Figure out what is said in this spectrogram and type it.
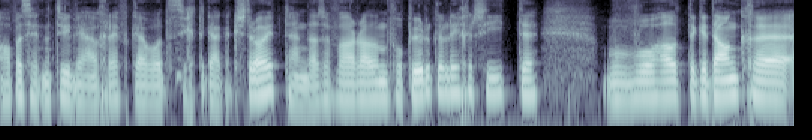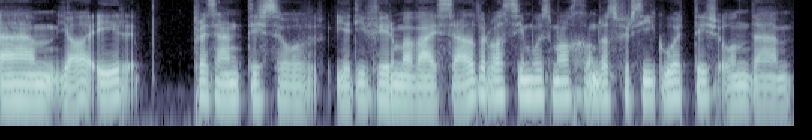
aber es hat natürlich auch Kräfte gegeben, die sich dagegen gestreut haben. Also vor allem von bürgerlicher Seite, wo, wo halt der Gedanke ähm, ja, eher präsent ist, so jede Firma weiß selber, was sie muss machen und was für sie gut ist. Und, ähm,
